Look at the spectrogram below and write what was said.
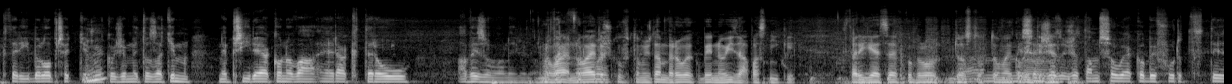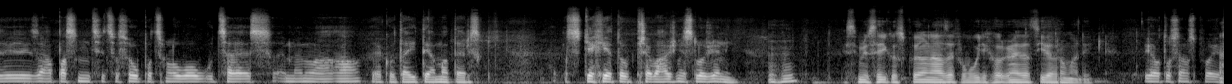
který bylo předtím, Mhm. jako že mi to zatím nepřijde jako nová éra, kterou avizovali. Jo. No Nová, tak nová je trošku v tom, že tam berou jakoby nový zápasníky. Starý GCF bylo dost v tom jakoby Myslím, držet. že, že tam jsou jakoby furt ty zápasníci, co jsou pod smlouvou u CS, MMA, jako tady ty amatérský. Z těch je to převážně složený. uh-huh. Myslím, že se jako spojil název obou těch organizací dohromady. Jo, to jsem spojil.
